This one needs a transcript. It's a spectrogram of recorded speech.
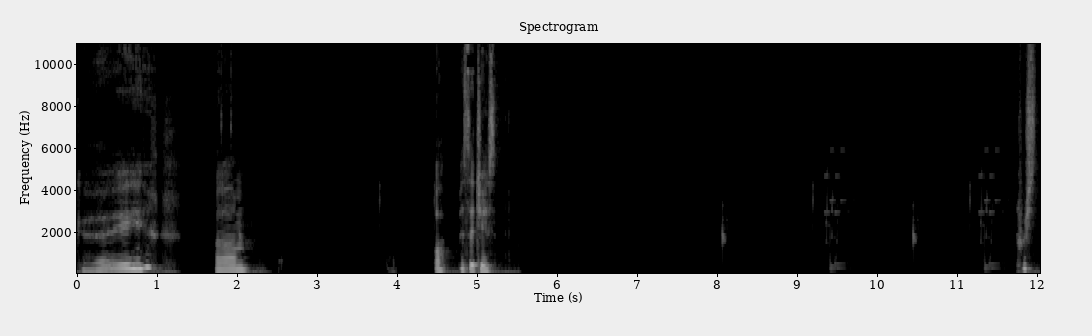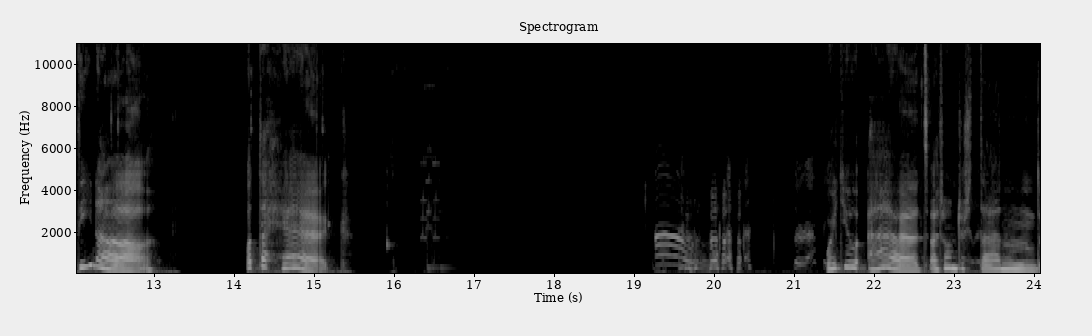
okay. Um. Oh, messages. Christina! What the heck? Oh. Where are you at? I don't understand.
